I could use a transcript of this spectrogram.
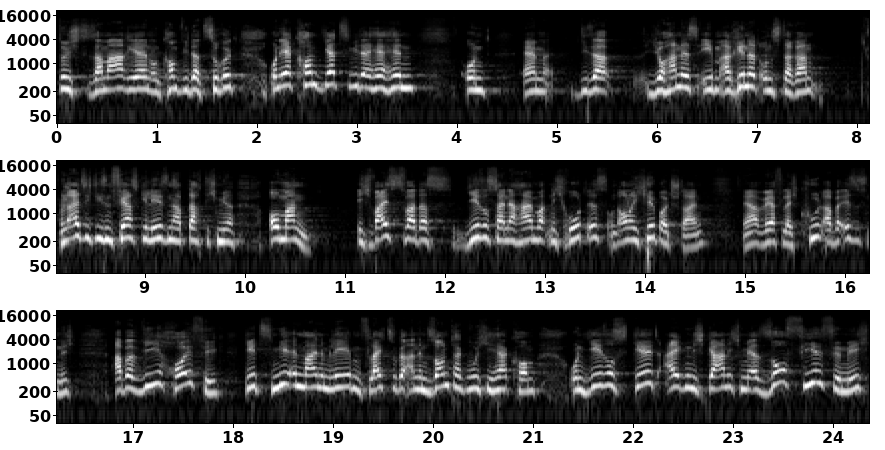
durch Samarien und kommt wieder zurück. Und er kommt jetzt wieder hierhin. Und ähm, dieser Johannes eben erinnert uns daran. Und als ich diesen Vers gelesen habe, dachte ich mir, oh Mann, ich weiß zwar, dass Jesus seine Heimat nicht rot ist und auch nicht Hilbertstein. Ja, wäre vielleicht cool, aber ist es nicht. Aber wie häufig geht es mir in meinem Leben, vielleicht sogar an dem Sonntag, wo ich hierher komme, und Jesus gilt eigentlich gar nicht mehr so viel für mich,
